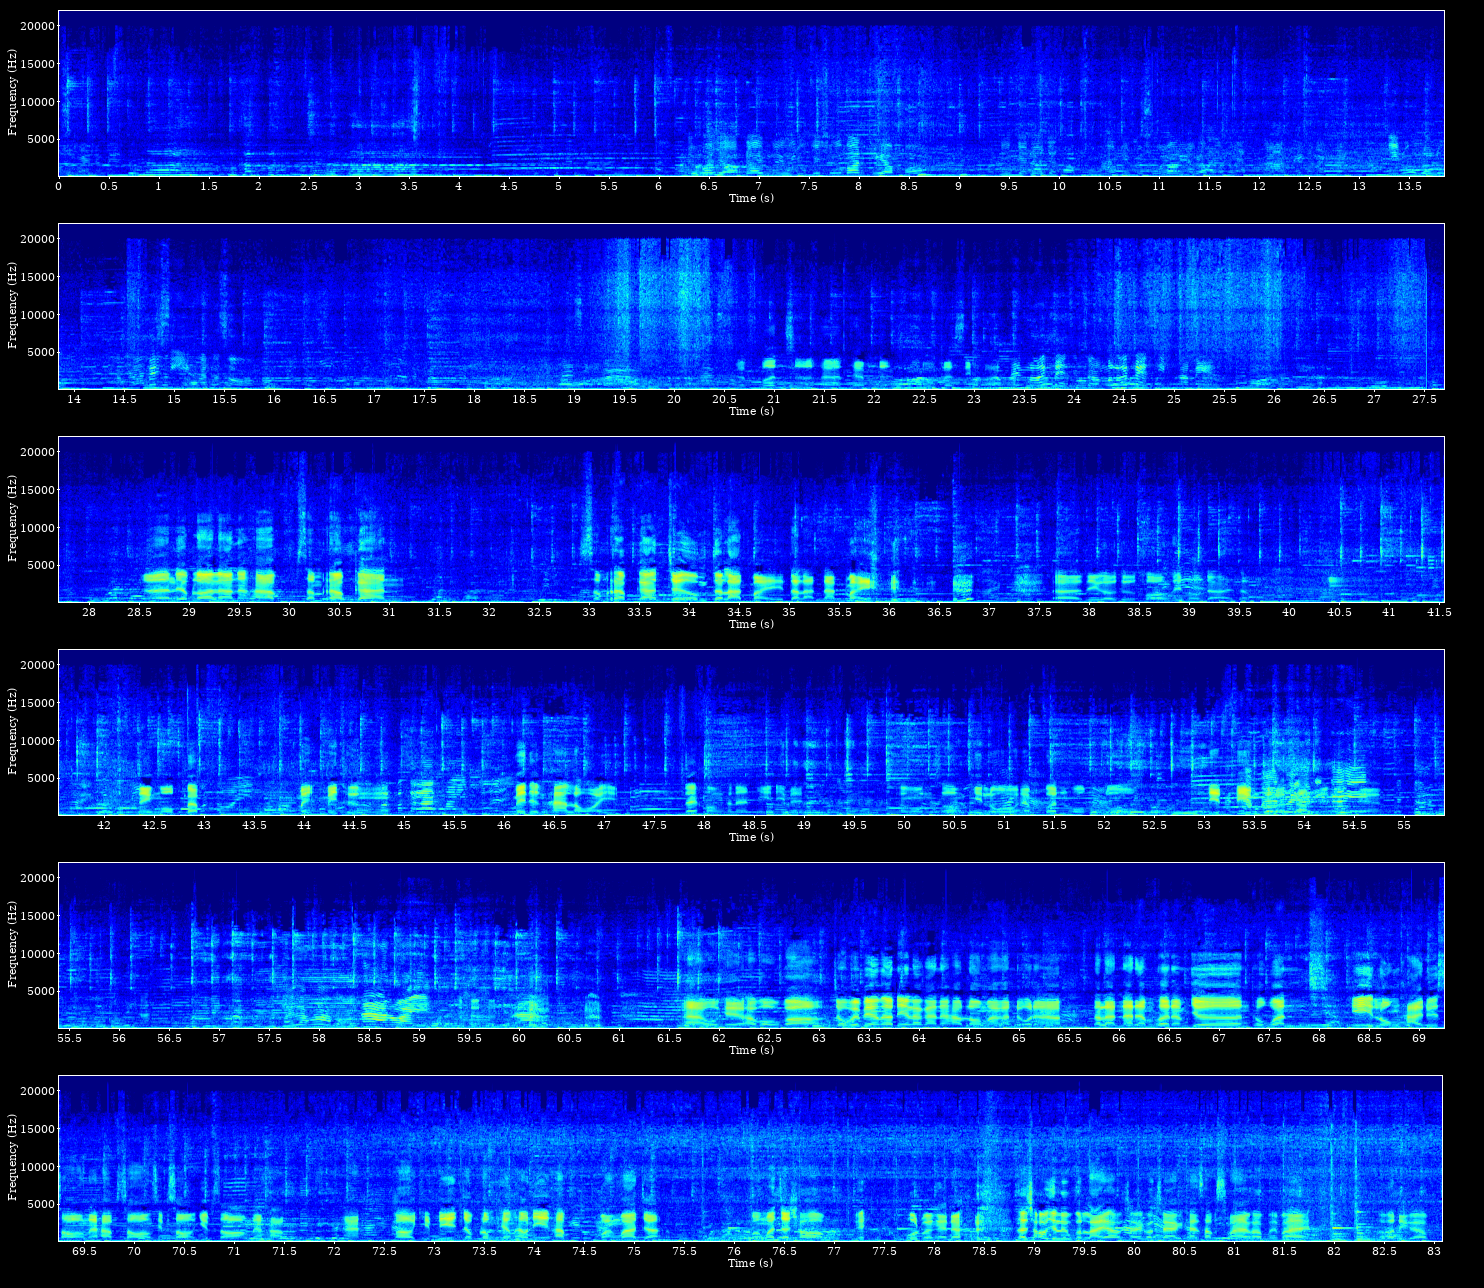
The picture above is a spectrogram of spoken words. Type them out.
ับการสำหรับการเจิมตลาดใหม่ ตลาดนัดใหม่ 12 นะครับ 2 12 22 นะครับนะก็คลิปนี้จบลงเพียงเท่านี้ครับ หวังว่าจะหวังว่าจะชอบพูดว่าไงนะ ถ้าชอบอย่าลืมกดไลค์ครับ ใช่กดแชร์แค่ซับสไครป์ครับ บ๊ายบาย สวัสดีครับ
